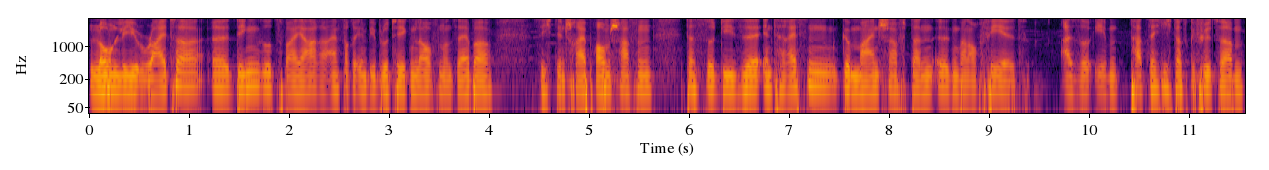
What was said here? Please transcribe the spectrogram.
Lonely Writer-Ding, äh, so zwei Jahre einfach in Bibliotheken laufen und selber sich den Schreibraum schaffen, dass so diese Interessengemeinschaft dann irgendwann auch fehlt. Also eben tatsächlich das Gefühl zu haben,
